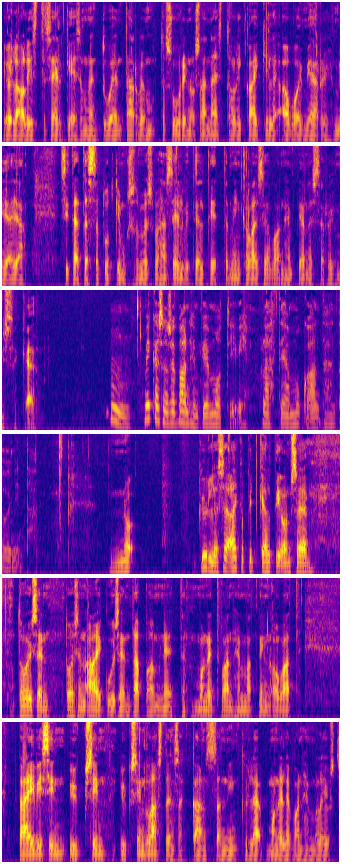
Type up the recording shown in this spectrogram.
joilla oli sitten selkeä semmoinen tuen tarve, mutta suurin osa näistä oli kaikille avoimia ryhmiä ja sitä tässä tutkimuksessa myös vähän selviteltiin, että minkälaisia vanhempia näissä ryhmissä käy. Hmm. Mikä se on se vanhempien motiivi lähteä mukaan tähän toimintaan? No kyllä se aika pitkälti on se toisen, toisen aikuisen tapaaminen, että monet vanhemmat niin ovat päivisin yksin, yksin lastensa kanssa, niin kyllä monelle vanhemmalle just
